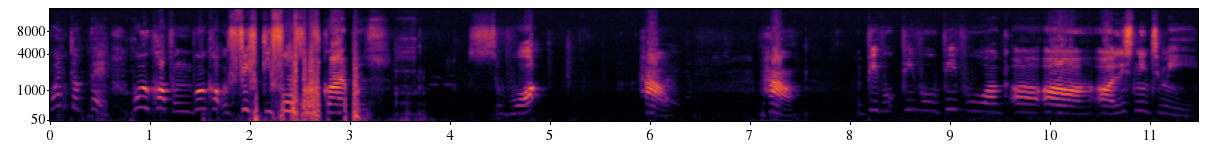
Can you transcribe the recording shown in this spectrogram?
Went to bed, woke up and woke up with 54 subscribers. S what? How? How? People people people are are are, are listening to me.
